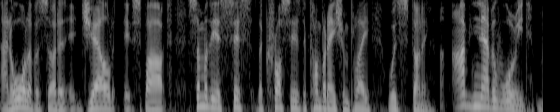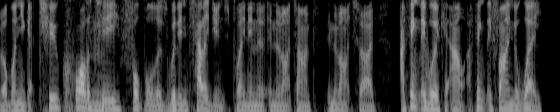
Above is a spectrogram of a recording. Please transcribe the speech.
and all of a sudden it gelled, it sparked. Some of the assists, the crosses, the combination play was stunning. I've never worried, Rob, when you get two quality mm. footballers with intelligence playing in the in the right time, in the right side. I think they work it out. I think they find a way.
